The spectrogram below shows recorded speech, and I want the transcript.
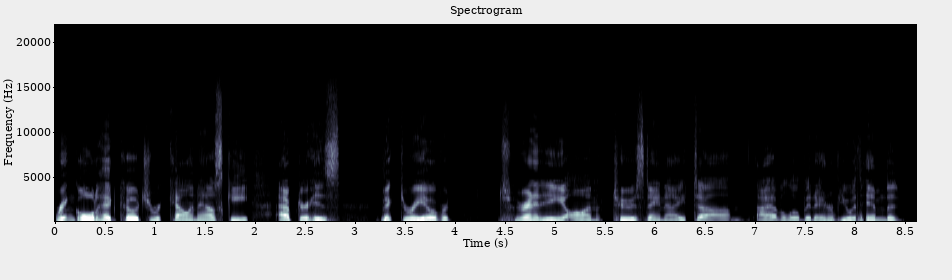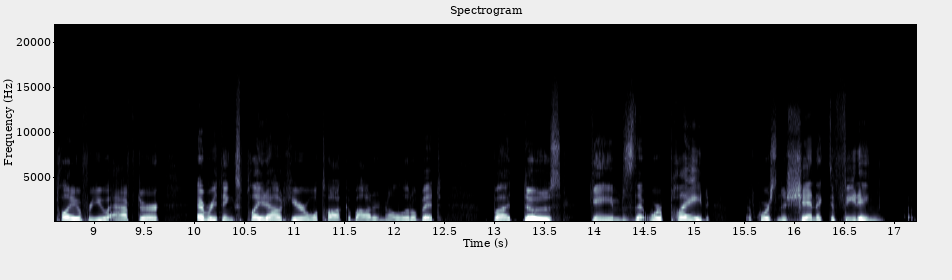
Ringgold head coach Rick Kalinowski after his victory over Trinity on Tuesday night. Um, I have a little bit of interview with him to play for you after everything's played out here. We'll talk about it in a little bit. But those games that were played, of course, Neshannock defeating uh,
